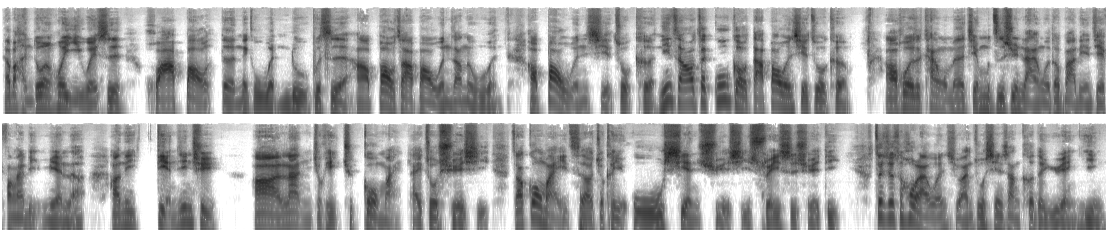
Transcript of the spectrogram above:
要不很多人会以为是花豹的那个纹路，不是？好，爆炸豹文章的文，好，豹文写作课，你只要在 Google 打豹文写作课，啊，或者是看我们的节目资讯栏，我都把链接放在里面了。好，你点进去啊，那你就可以去购买来做学习，只要购买一次哦，就可以无限学习，随时学地。这就是后来我很喜欢做线上课的原因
